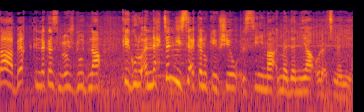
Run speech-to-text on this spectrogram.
سابق كنا كنسمعوا جدودنا كيقولوا أن حتى النساء كانوا كيمشيو للسينما المدنية والعثمانية.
